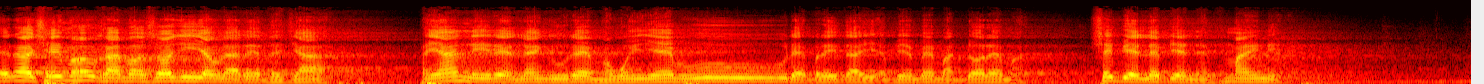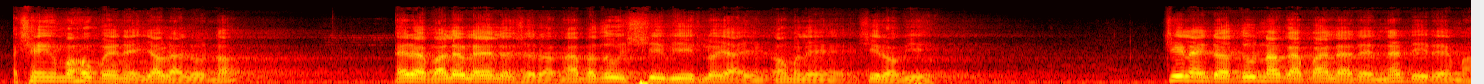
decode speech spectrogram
အဲ့တော့ချိန်မဟုတ်ခါမောစောကြီးရောက်လာတဲ့တရားဘုရားနေတဲ့လန်ကူတဲ့မဝင်ရဲဘူးတဲ့ပြိဿကြီးအပြင်ဘက်မှာတောထဲမှာရှိပ်ပြက်လက်ပြက်နဲ့မှိုင်းနေအချိန်မဟုတ်ပဲနဲ့ရောက်လာလို့နော်အဲ့ဒါဘာလို့လဲလို့ဆိုတော့ငါဘသူရှိပြီးလွှတ်ရရင်ကောင်းမလဲရှိတော့ပြီး ကြည့်လိုက်တော့သူ့နောက်ကပါလာတဲ့နတ်တွေထဲမှာ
